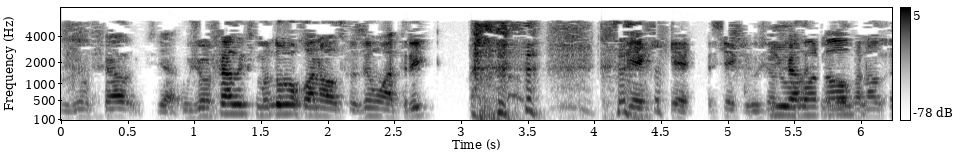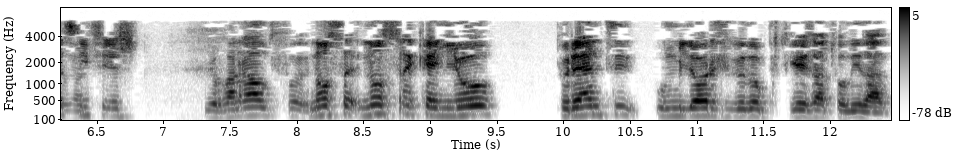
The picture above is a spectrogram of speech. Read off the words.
O João Félix, yeah. o João Félix mandou o Ronaldo fazer um hat-trick. Assim é que é. Assim é que é. O João e o Félix o Ronaldo Ronaldo assim fez. E o Ronaldo foi, não, se, não se acanhou perante o melhor jogador português da atualidade,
